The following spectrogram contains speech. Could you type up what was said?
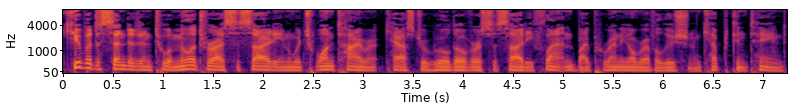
Cuba descended into a militarized society in which one tyrant Castro ruled over a society flattened by perennial revolution and kept contained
